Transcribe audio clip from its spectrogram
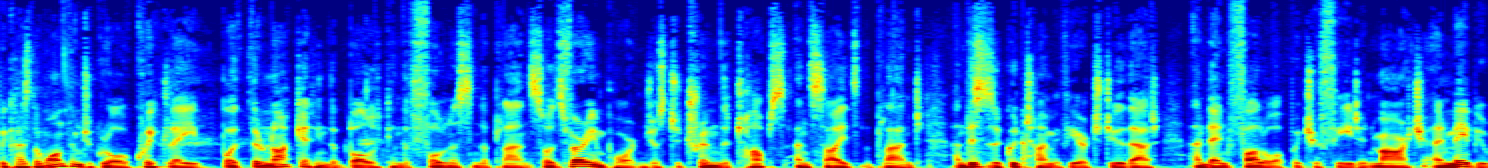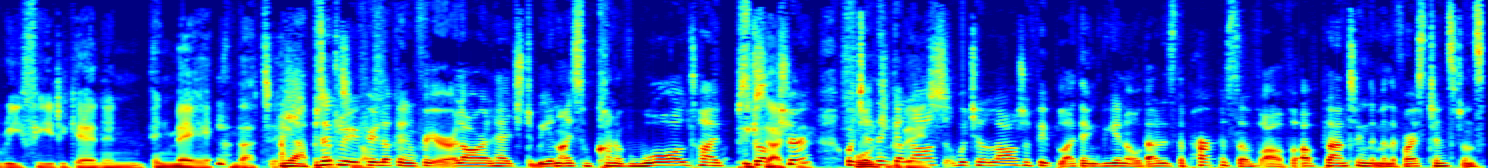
because they want them to grow quickly, but they're not getting the bulk and the fullness in the plant. So it's very important just to trim the tops and sides of the plant, and this is a good time of year to do that, and then follow up with your feed in March, and maybe refeed again in, in May, and that's it. Yeah, particularly if you're looking for your laurel hedge to be a nice kind of wall type structure, exactly. which Full I think a lot, which a lot of people, I think, you know, that is the purpose of, of, of planting them in the first instance.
